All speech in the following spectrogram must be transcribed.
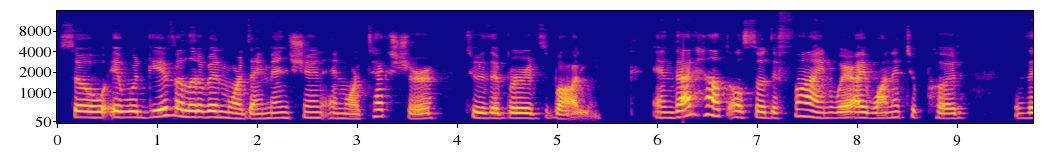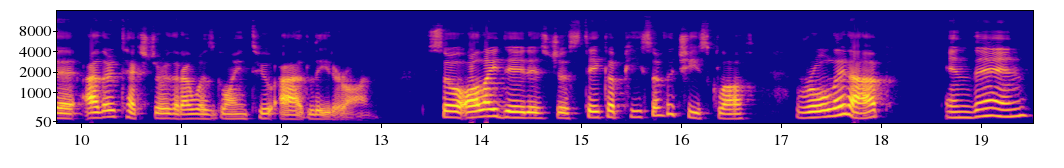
so it would give a little bit more dimension and more texture to the bird's body. And that helped also define where I wanted to put the other texture that I was going to add later on. So all I did is just take a piece of the cheesecloth, roll it up, and then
